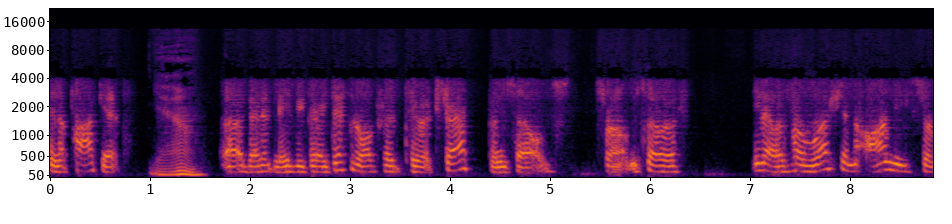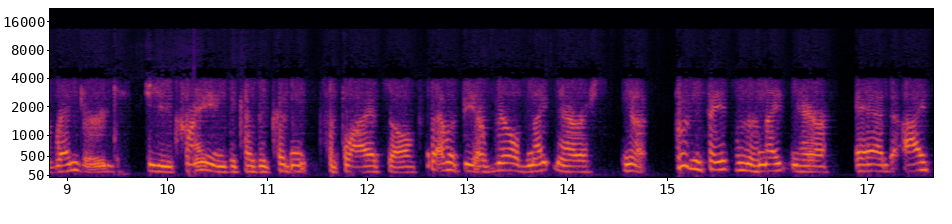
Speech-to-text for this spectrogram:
in a pocket Yeah. uh, that it may be very difficult for, to extract themselves from. So if you know if a Russian army surrendered to Ukraine because it couldn't supply itself, that would be a real nightmarish. You know, Putin faces a nightmare, and I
